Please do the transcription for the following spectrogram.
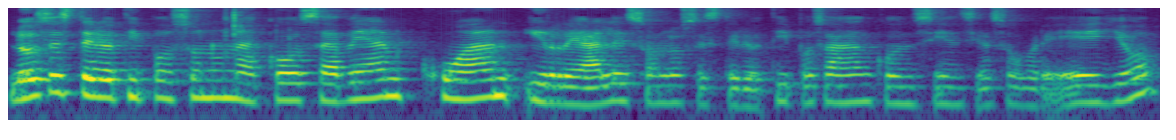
Los estereotipos son una cosa, vean cuán irreales son los estereotipos, hagan conciencia sobre ello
